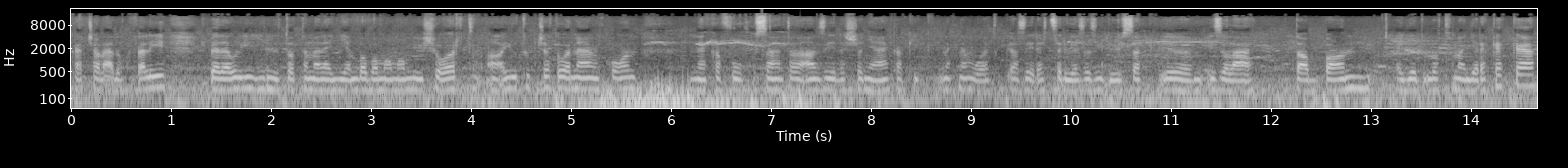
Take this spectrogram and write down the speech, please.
akár családok felé. És például így indítottam el egy ilyen baba-mama műsort a YouTube csatornánkon, nek a fókuszát az édesanyák, akiknek nem volt azért egyszerű ez az időszak izoláltabban egyedül otthon a gyerekekkel,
